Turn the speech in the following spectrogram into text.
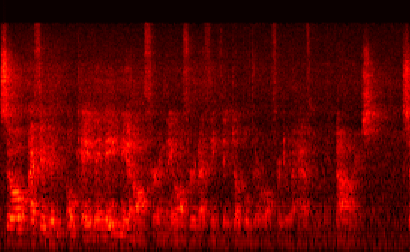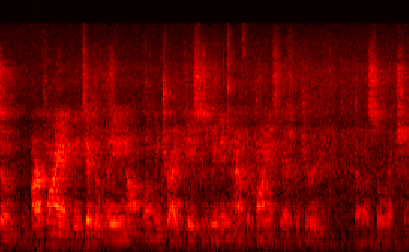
So I figured, okay, they made me an offer, and they offered, I think they doubled their offer to a half million dollars. So our client, we typically, you know, when we tried cases, we didn't have the clients there for jury uh, selection.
